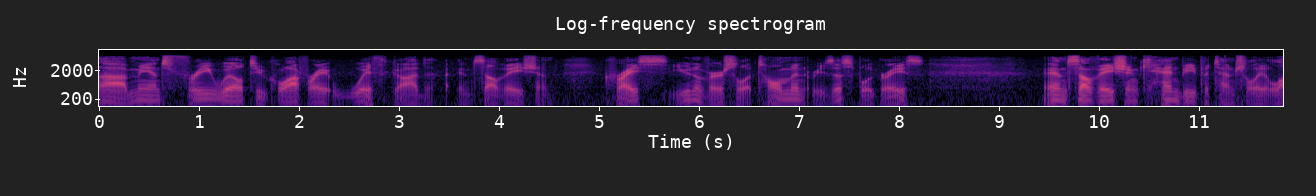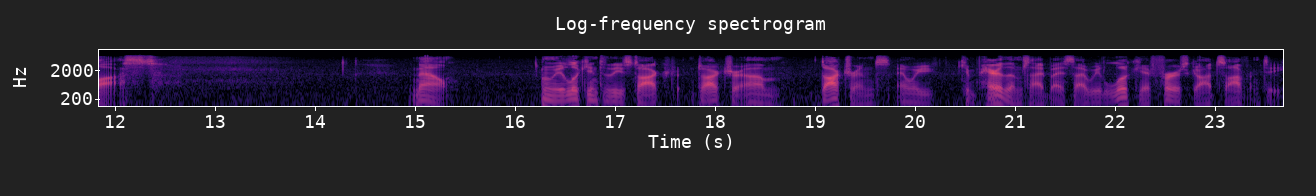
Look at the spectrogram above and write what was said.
uh, man's free will to cooperate with God in salvation, Christ's universal atonement, resistible grace, and salvation can be potentially lost. Now, when we look into these doctr- um, doctrines and we compare them side by side, we look at first God's sovereignty,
